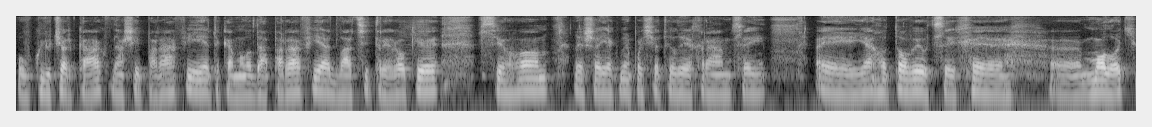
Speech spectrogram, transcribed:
у Ключарках в нашій парафії, така молода парафія, 23 роки всього, лише як ми посвятили храм цей. Я готовив цих молодь,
